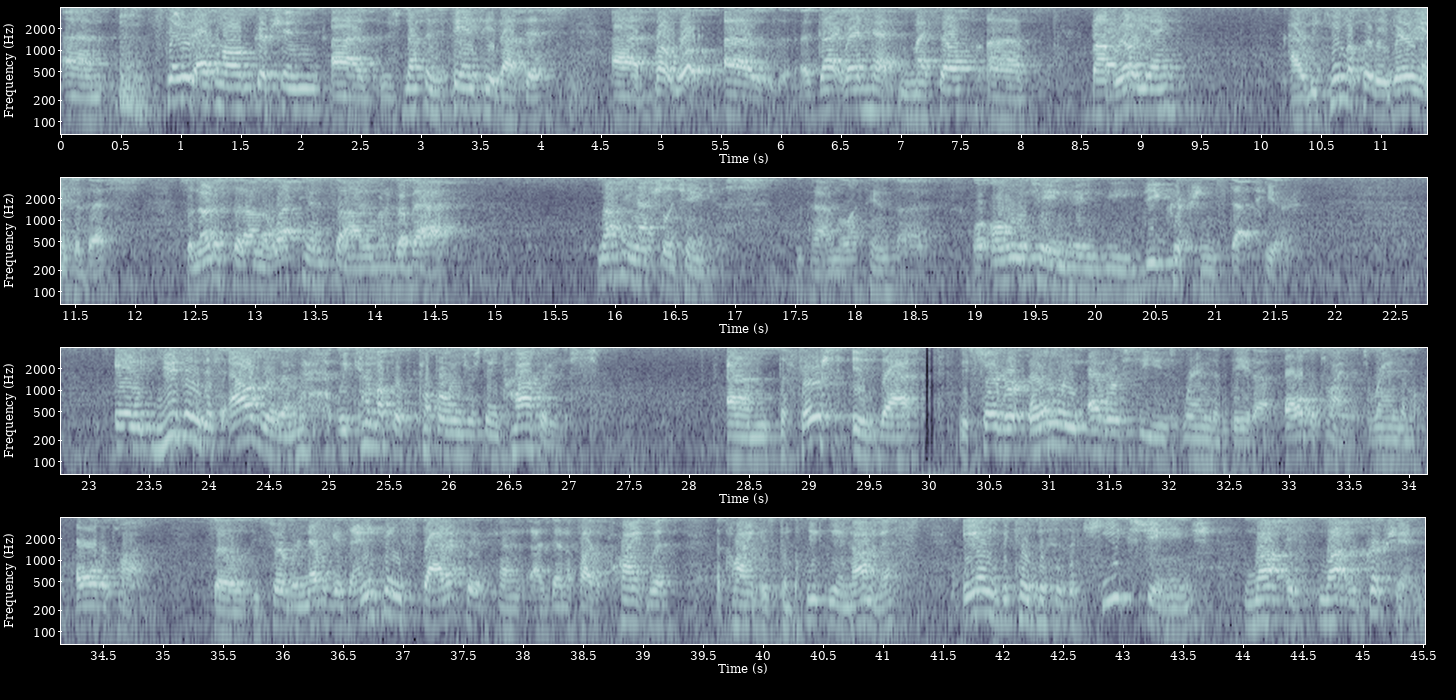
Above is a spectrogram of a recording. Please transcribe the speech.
Um, standard El-Gamal encryption, uh, there's nothing fancy about this. Uh, but what uh, a guy at Red Hat and myself, uh, Bob Relyea, uh, we came up with a variant of this. So notice that on the left-hand side, I'm going to go back, nothing actually changes. Okay, on the left-hand side. We're only changing the decryption step here. In using this algorithm, we come up with a couple interesting properties. Um, the first is that the server only ever sees random data all the time. It's random all the time. So the server never gets anything static that can identify the client with the client is completely anonymous, and because this is a key exchange, not, not encryption,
